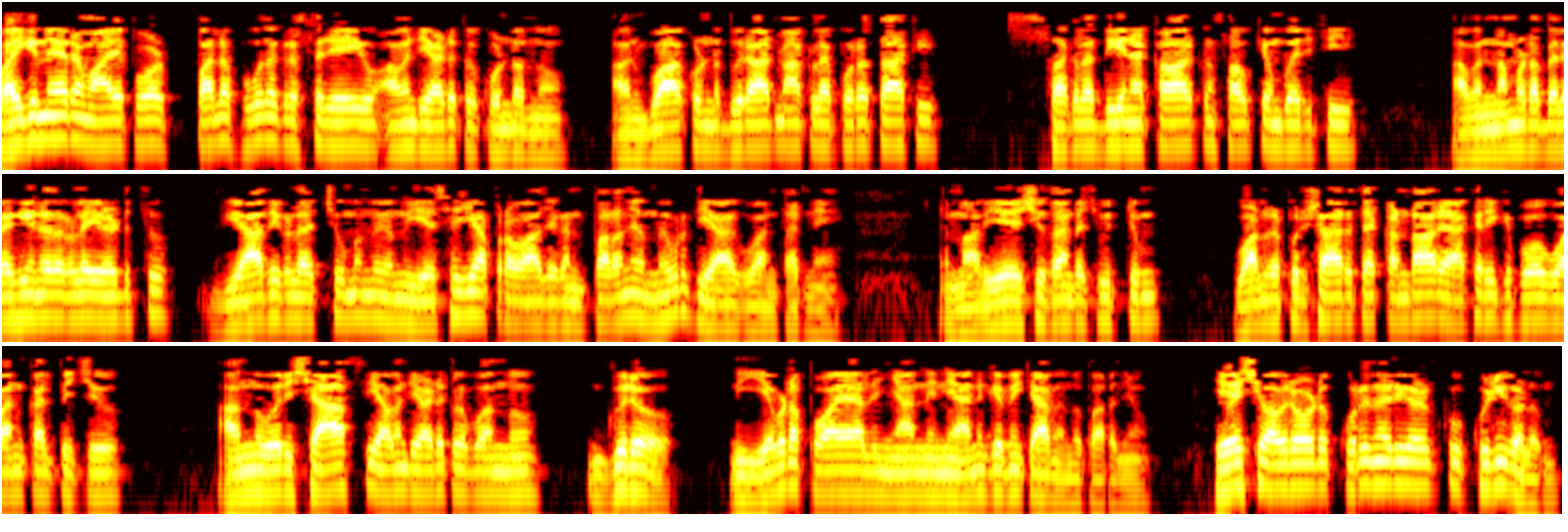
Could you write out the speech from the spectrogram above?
വൈകുന്നേരമായപ്പോൾ പല ഭൂതഗ്രസ്തരെയും അവന്റെ അടുക്കൽ കൊണ്ടുവന്നു. അവൻ വാക്കൊണ്ട് ദുരാത്മാക്കളെ പുറത്താക്കി സകല ദീനക്കാർക്കും സൌഖ്യം വരുത്തി അവൻ നമ്മുടെ ബലഹീനതകളെ എടുത്തു വ്യാധികളെ ചുമന്നു എന്ന് യശയ്യ പ്രവാചകൻ പറഞ്ഞു നിവൃത്തിയാകുവാൻ തന്നെ. എന്നാൽ യേശു തന്റെ ചുറ്റും വളരെ പുരുഷാരത്തെ കണ്ടാറെ അക്കരയ്ക്ക് പോകുവാൻ കൽപ്പിച്ചു. അന്ന് ഒരു ശാസ്തി അവന്റെ അടുക്കൽ വന്നു ഗുരു നീ എവിടെ പോയാലും ഞാൻ നിന്നെ അനുഗമിക്കാമെന്ന് പറഞ്ഞു. യേശു അവരോട് കുറിനരികൾക്ക് കുഴികളും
